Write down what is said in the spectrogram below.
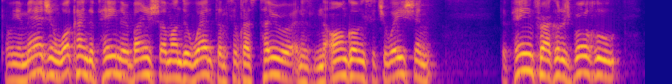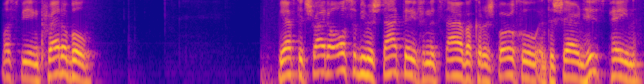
Can we imagine what kind of pain the Rabbi Shalom underwent on Simchas Torah and is in the ongoing situation? The pain for HaKadosh Baruch Hu must be incredible. We have to try to also be mishtatev in the tsar of HaKadosh Baruch Hu and to share in his pain.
